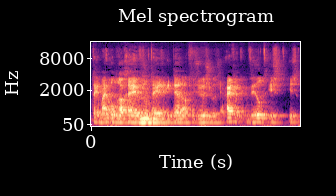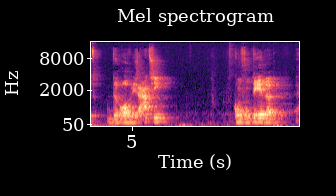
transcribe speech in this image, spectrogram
tegen mijn opdrachtgevers mm. of tegen interne adviseurs, wat je eigenlijk wilt is, is het de organisatie confronteren uh,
